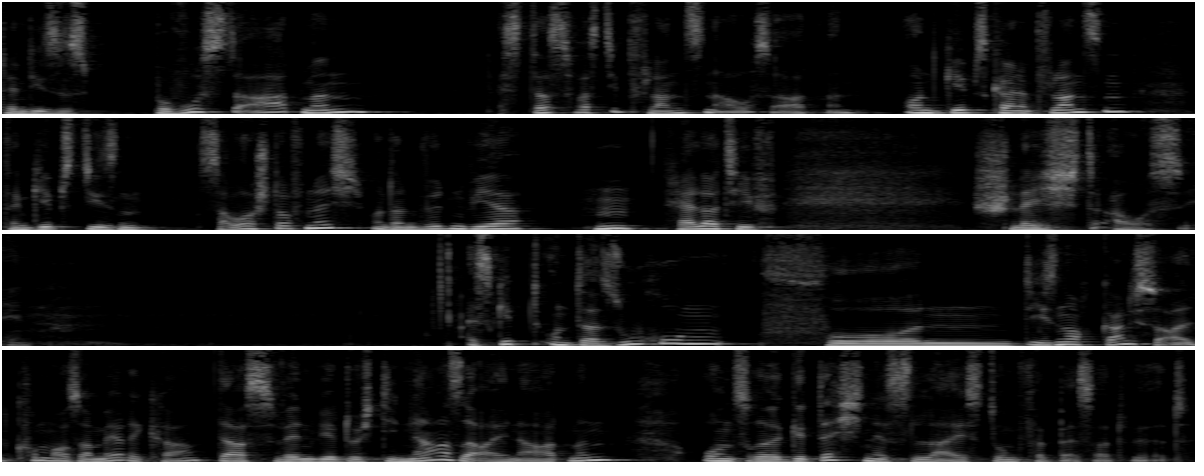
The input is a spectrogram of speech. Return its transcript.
Denn dieses bewusste Atmen ist das, was die Pflanzen ausatmen. Und gäbe es keine Pflanzen, dann gäbe es diesen Sauerstoff nicht und dann würden wir hm, relativ schlecht aussehen. Es gibt Untersuchungen von, die sind noch gar nicht so alt, kommen aus Amerika, dass wenn wir durch die Nase einatmen, unsere Gedächtnisleistung verbessert wird.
